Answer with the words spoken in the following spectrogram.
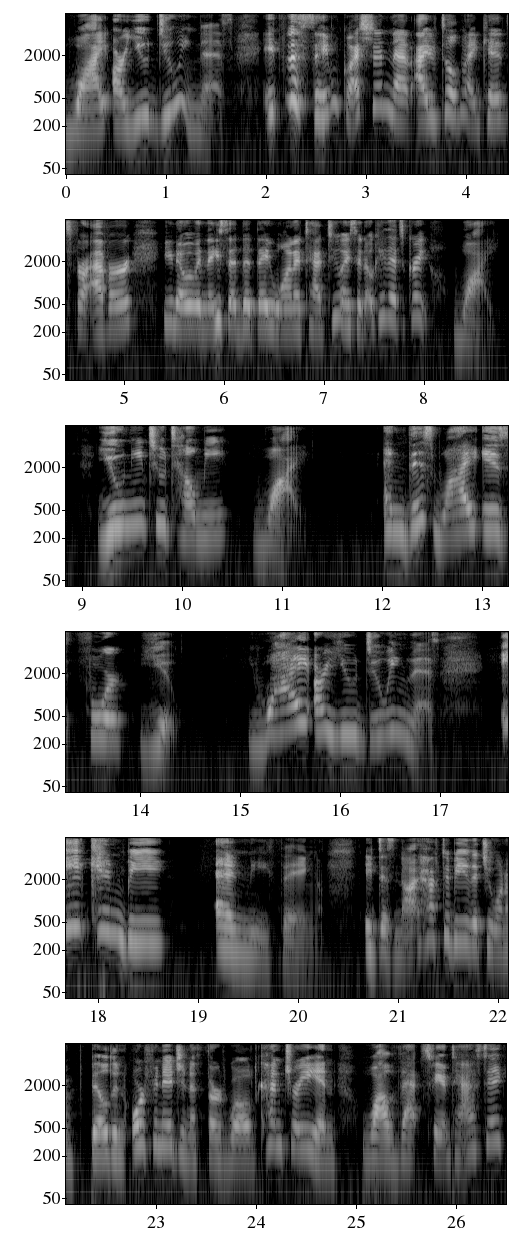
Why are you doing this? It's the same question that I've told my kids forever. You know, when they said that they want a tattoo, I said, Okay, that's great. Why? You need to tell me why. And this why is for you. Why are you doing this? It can be anything. It does not have to be that you want to build an orphanage in a third world country. And while that's fantastic,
